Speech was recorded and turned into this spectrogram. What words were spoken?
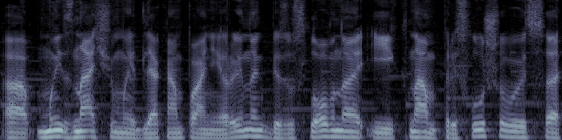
А, Мы значимые для компании рынок, безусловно, и к нам прислушиваются,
